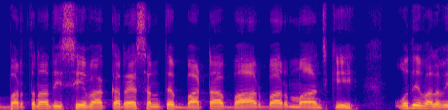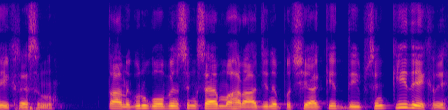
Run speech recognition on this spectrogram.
ਬਰਤਨਾਂ ਦੀ ਸੇਵਾ ਕਰ ਰਹੇ ਸਨ ਤੇ ਬਾਟਾ ਬਾਰ-ਬਾਰ ਮਾਂਜ ਕੇ ਉਹਦੇ ਵੱਲ ਵੇਖ ਰਹੇ ਸਨ। ਧੰਨ ਗੁਰੂ ਗੋਬਿੰਦ ਸਿੰਘ ਸਾਹਿਬ ਮਹਾਰਾਜ ਜੀ ਨੇ ਪੁੱਛਿਆ ਕਿ ਦੀਪ ਸਿੰਘ ਕੀ ਦੇਖ ਰਹੇ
